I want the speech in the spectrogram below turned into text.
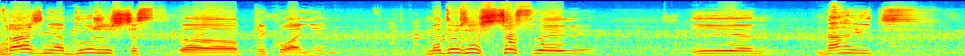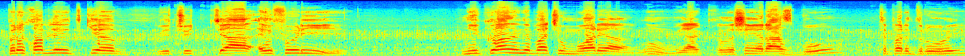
Враження дуже щас... е, прикольні. Ми дуже щасливі і навіть перехоплює таке відчуття ейфорії. Ніколи не бачив моря, ну як, лише раз був, тепер другий,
